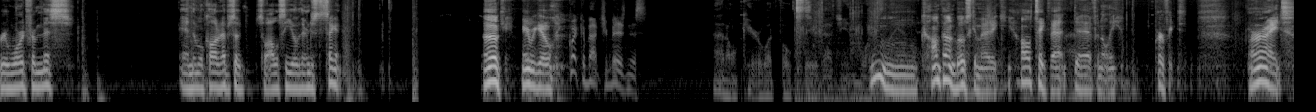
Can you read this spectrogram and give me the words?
reward from this. and then we'll call it an episode. So I will see you over there in just a second. Okay, here we go. Be quick about your business. I don't care what folks say about you. Ooh, compound bow schematic. I'll take that, definitely. Perfect. All right.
